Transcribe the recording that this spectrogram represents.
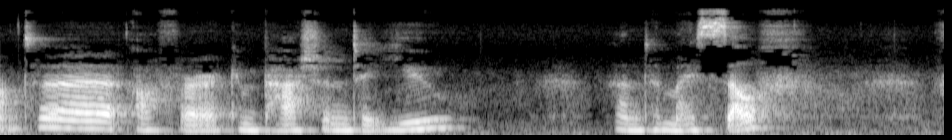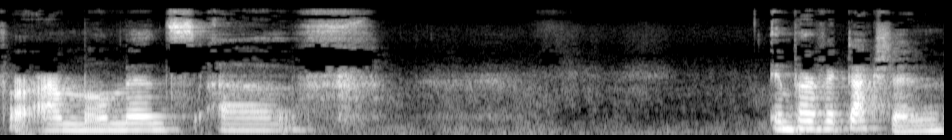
want to offer compassion to you and to myself for our moments of imperfect action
